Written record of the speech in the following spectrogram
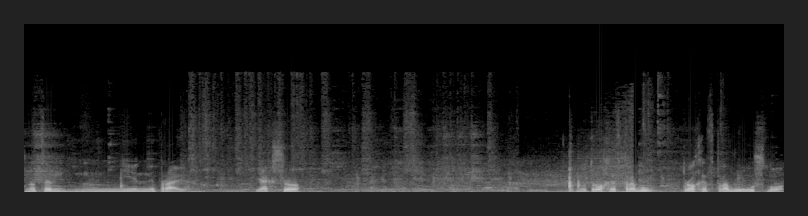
Ну це неправильно. Якщо ну трохи в траву, трохи в траву ушло,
